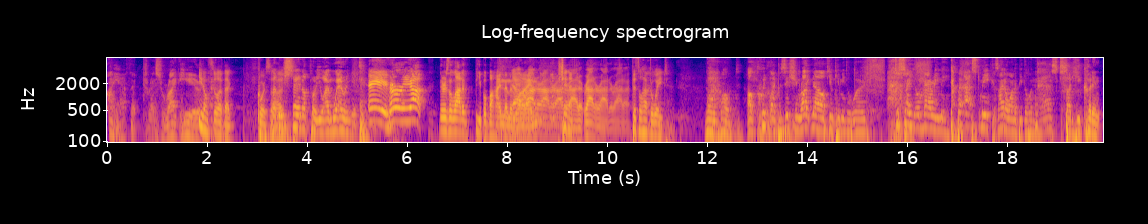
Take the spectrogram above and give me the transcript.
I have that dress right here. You don't still have that corsage. Let me stand up for you. I'm wearing it. Hey, hurry up! There's a lot of people behind them in line. Shannon, this will have to wait. No, it won't. I'll quit my position right now if you give me the word. Just say you'll marry me, but ask me, because I don't want to be the one that asks. But he couldn't,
